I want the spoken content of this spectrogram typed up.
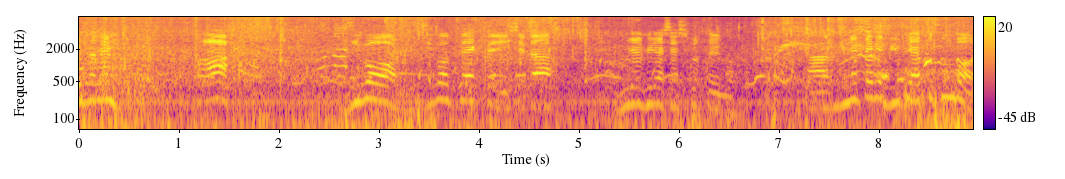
এখানে, আহ, জীবন জীবন তো একটাই, সেটা ঘুরে ফিরে শেষ করতে হইব। আর থেকে এত সুন্দর,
